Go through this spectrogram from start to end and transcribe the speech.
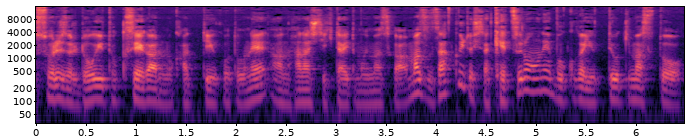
それぞれどういう特性があるのかっていうことをね、あの、話していきたいと思いますが、まずざっくりとした結論をね、僕が言っておきますと、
